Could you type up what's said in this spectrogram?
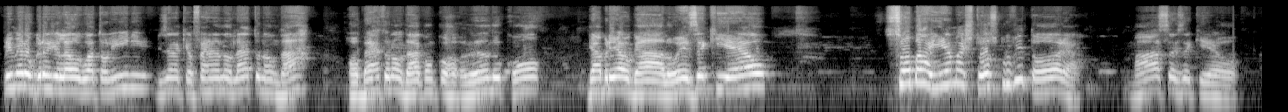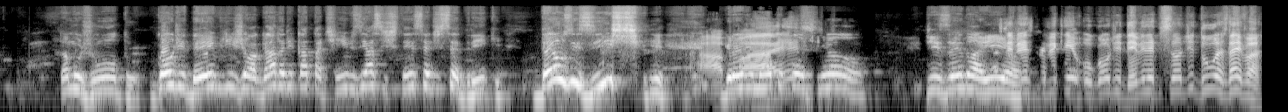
Primeiro, o grande Léo Guatolini, dizendo aqui: o Fernando Neto não dá, Roberto não dá, concordando com Gabriel Galo. Ezequiel Sou Bahia, mas torço pro Vitória. Massa, Ezequiel. Tamo junto. Gol de David, jogada de Catatives e assistência de Cedric. Deus existe! Rapaz. Grande Neto Coutinho dizendo aí. Você vê, você vê, que o gol de David precisou de duas, né, Ivan?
